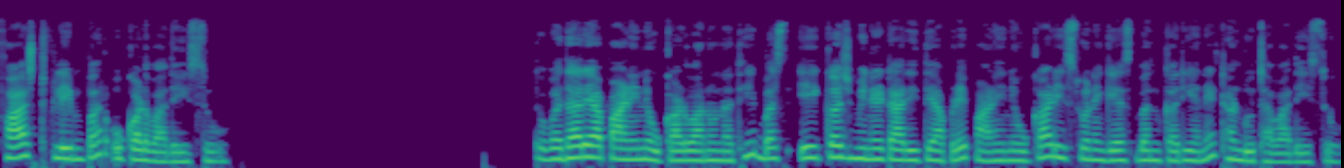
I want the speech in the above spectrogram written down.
ફાસ્ટ ફ્લેમ પર ઉકળવા દઈશું. તો વધારે આ પાણીને ઉકાળવાનું નથી, બસ એક જ મિનિટ આ રીતે આપણે પાણીને ઉકાળીશું અને ગેસ બંધ કરી અને ઠંડુ થવા દઈશું.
